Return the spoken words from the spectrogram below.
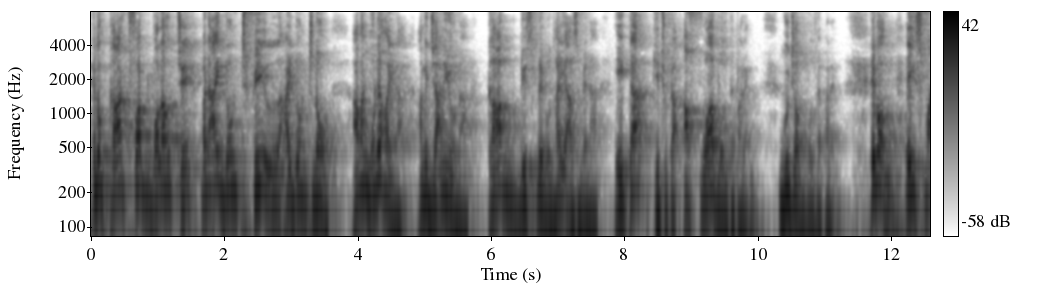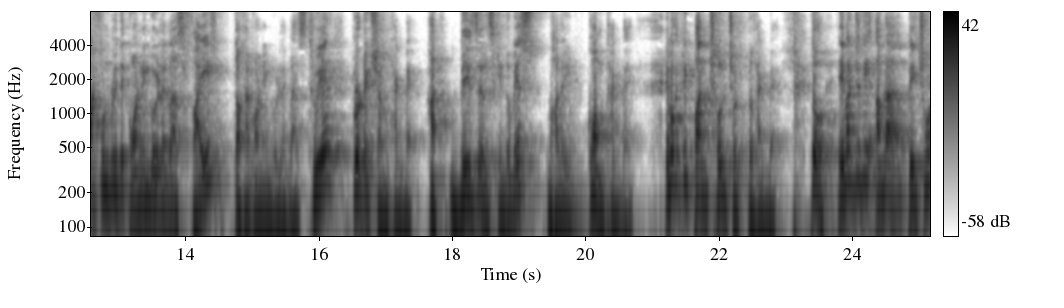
এবং কার্ড ফর্ড বলা হচ্ছে but I don't feel I don't know আমার মনে হয় না, আমি জানিও না কাপ ডিসপ্লে বোধহয় আসবে না। এটা কিছুটা আফওয়া বলতে পারেন, গুজব বলতে পারেন। এবং এই স্মার্টফোনগুলিতে কর্নিং গরিলা গ্লাস ফাইভ তথা কর্নিং গরিলা গ্লাস থ্রি এর প্রোটেকশনও থাকবে। হ্যাঁ বেজেলস কিন্তু বেশ ভালোই কম থাকবে এবং একটি পাঞ্চল ছোট্ট থাকবে। তো এবার যদি আমরা পেছন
